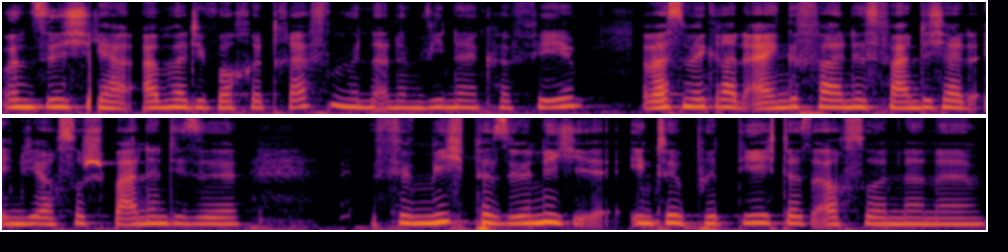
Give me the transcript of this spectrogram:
und sich ja einmal die Woche treffen in einem Wiener Café. Was mir gerade eingefallen ist, fand ich halt irgendwie auch so spannend, diese, für mich persönlich interpretiere ich das auch so in eine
